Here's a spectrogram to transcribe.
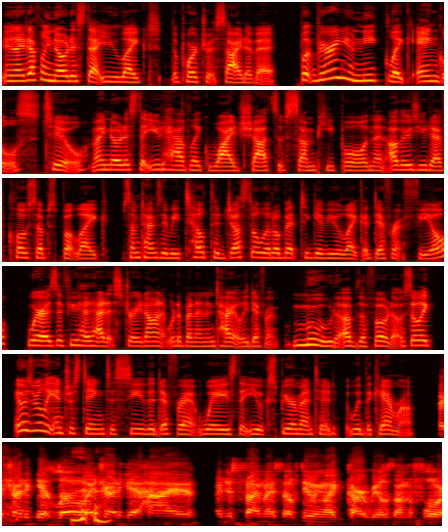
and I definitely noticed that you liked the portrait side of it. But very unique, like angles too. I noticed that you'd have like wide shots of some people, and then others you'd have close ups, but like sometimes they'd be tilted just a little bit to give you like a different feel. Whereas if you had had it straight on, it would have been an entirely different mood of the photo. So, like, it was really interesting to see the different ways that you experimented with the camera. I try to get low, I try to get high. I just find myself doing like cartwheels on the floor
